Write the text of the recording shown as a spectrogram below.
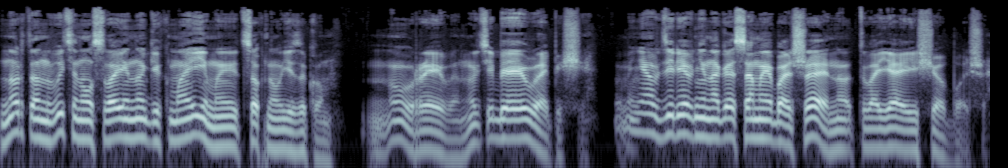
Нортон вытянул свои ноги к моим и цокнул языком. «Ну, Рейвен, у тебя и лапище. У меня в деревне нога самая большая, но твоя еще больше».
